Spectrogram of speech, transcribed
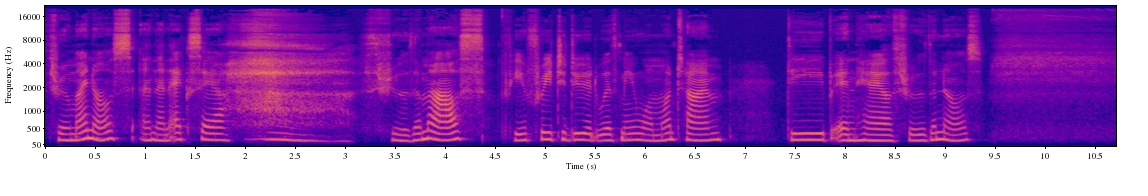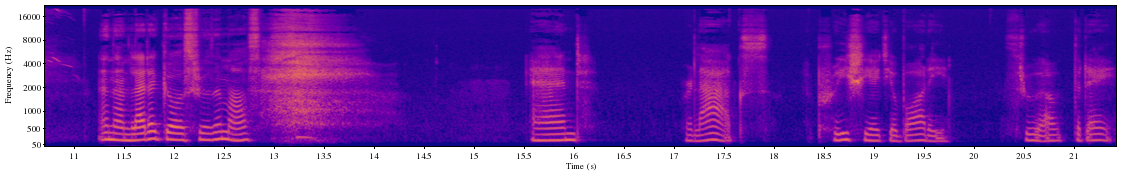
through my nose and then exhale through the mouth. Feel free to do it with me one more time. Deep inhale through the nose. And then let it go through the mouth. And relax. Appreciate your body throughout the day.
